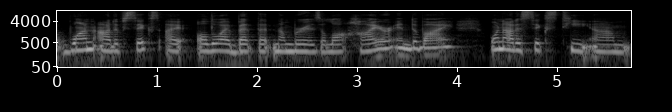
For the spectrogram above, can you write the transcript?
one out of six, I, although I bet that number is a lot higher in Dubai, one out of 16 um,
